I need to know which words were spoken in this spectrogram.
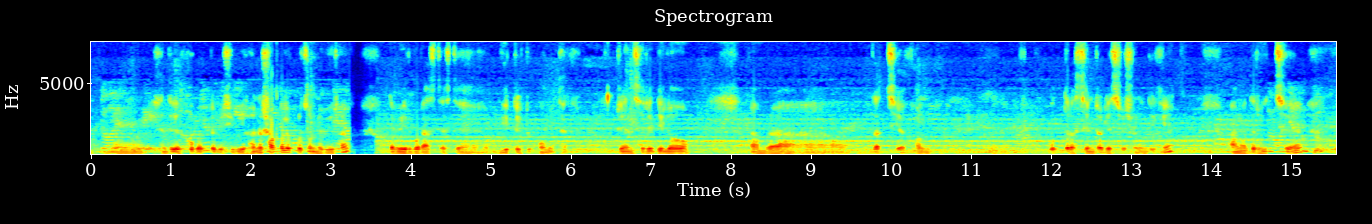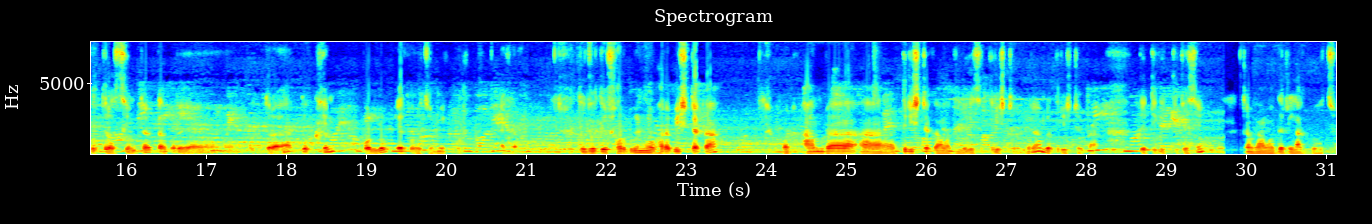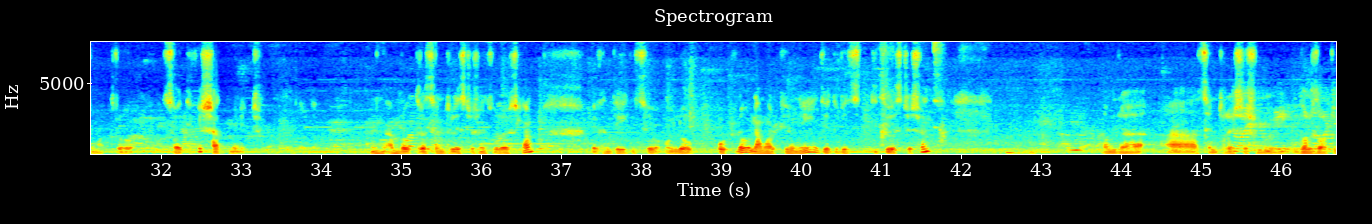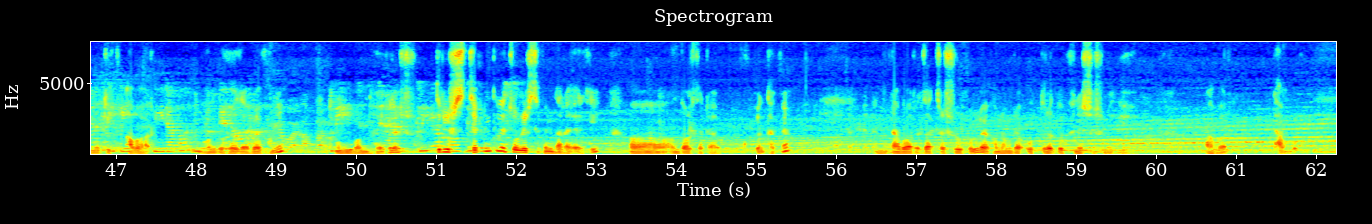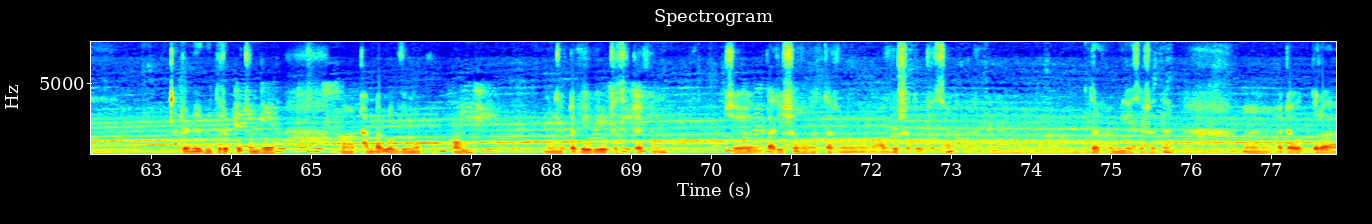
এখান থেকে খুব একটা বেশি ভিড় হয় না। সকালে প্রচণ্ড ভিড় হয়। তবে এরপর আস্তে আস্তে ভিড়টা একটু কমে থাকে। ট্রেন ছেড়ে দিল আমরা যাচ্ছি এখন উত্তরা সেন্ট্রাল স্টেশনের দিকে। আমাদের হচ্ছে উত্তরা সেন্টার তারপরে উত্তরা দক্ষিণ, পল্লব, এরপর হচ্ছে মিরপুর। তো যদিও সর্বনিম্ন ভাড়া বিশ টাকা বাট আমরা তিরিশ টাকা, আমাদের লেগেছে তিরিশ টাকা করে, আমরা তিরিশ টাকা টিকিট কেটেছি। আমাদের লাগবে হচ্ছে মাত্র ছয় থেকে সাত মিনিট। আমরা উত্তরা সেন্ট্রাল স্টেশন চলে আসলাম। এখান থেকে কিছু লোক উঠল, নামার কেউ নেই, যেহেতু দ্বিতীয় স্টেশন আমরা সেন্ট্রাল স্টেশন দরজা অটোমেটিক আবার বন্ধ হয়ে যাবে এখানে। বন্ধ হয়ে গেলে তিরিশ সেকেন্ড থেকে চল্লিশ সেকেন্ড দাঁড়ায় আর কি। দরজাটা ওপেন থাকে। আবার যাত্রা শুরু করল, এখন আমরা উত্তরা দক্ষিণ স্টেশনে গিয়ে আবার থামবো। ট্রেনের ভিতরে প্রচণ্ড ঠান্ডা, লোকজনও খুব কম। একটা বেবি উঠেছে তো এখানে সে গাড়ি সহ তার আব্বুর সাথে উঠেছে। তার ফ্যামিলি আছে সাথে। এটা উত্তরা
